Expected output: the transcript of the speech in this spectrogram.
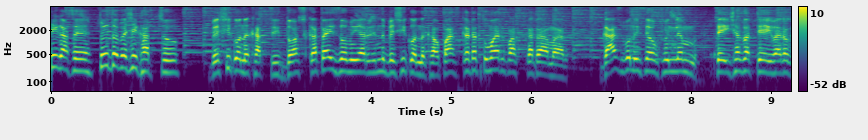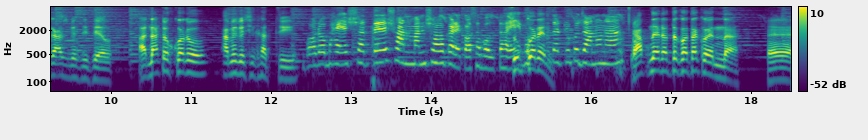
ঠিক আছে। তুই তো বেশি খাচ্ছু। বেশি কোনে খাচ্ছি। দশ কাটাই জমি আর কিন্তু বেশি কোনে খাও। পাঁচ কাটা তোমার পাঁচ কাটা আমার। গাছ বনিছেও শুনলাম তেইশ হাজার টাকা এবারও গাছ বেশিছেও আর নাটক করো আমি বেশি খাচ্ছি। বড় ভাইয়ের সাথে সম্মান সহকারে কথা বলতে হয়। চুপ করেন। জানো না? আপনারা তো কথা কেন না। হ্যাঁ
